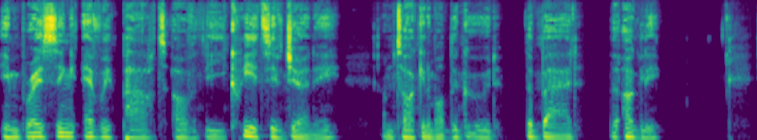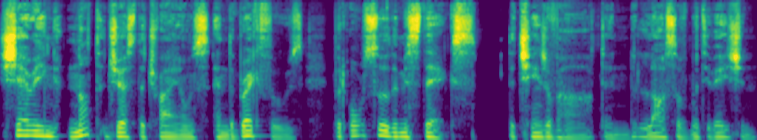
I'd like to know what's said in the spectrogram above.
embracing every part of the creative journey. I'm talking about the good, the bad, the ugly. Sharing not just the triumphs and the breakthroughs, but also the mistakes, the change of heart and the loss of motivation.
